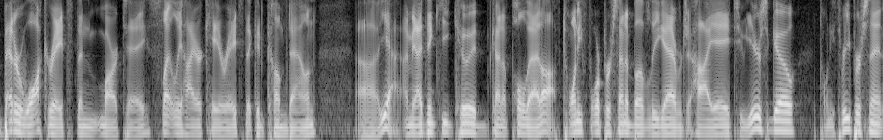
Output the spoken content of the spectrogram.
better walk rates than Marte, slightly higher K rates that could come down. Uh, yeah, I mean, I think he could kind of pull that off. 24% above league average at high A two years ago, 23%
